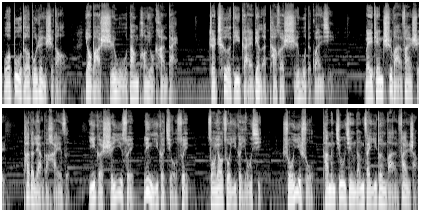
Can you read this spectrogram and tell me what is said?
我不得不认识到，要把食物当朋友看待。”这彻底改变了他和食物的关系。每天吃晚饭时，他的两个孩子，一个十一岁，另一个九岁。总要做一个游戏，数一数他们究竟能在一顿晚饭上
